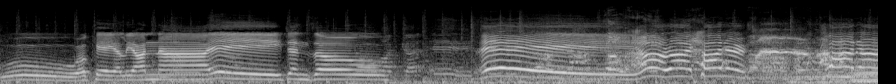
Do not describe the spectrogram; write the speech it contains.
Whoa, okay, Elliana. Hey, Denzo. Hey! All right, Connor. Connor.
